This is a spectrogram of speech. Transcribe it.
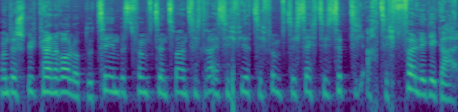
Und es spielt keine Rolle, ob du 10 bis 15, 20, 30, 40, 50, 60, 70, 80, völlig egal.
